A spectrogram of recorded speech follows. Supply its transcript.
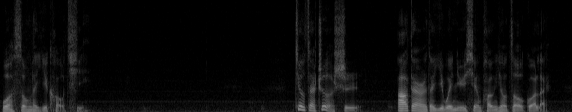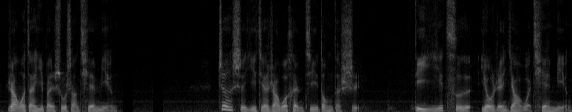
我松了一口气。就在这时，阿黛尔的一位女性朋友走过来。让我在一本书上签名，这是一件让我很激动的事。第一次有人要我签名，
